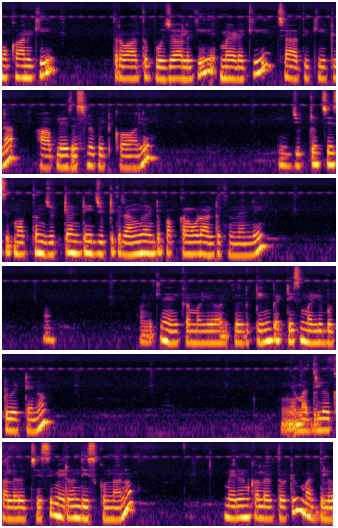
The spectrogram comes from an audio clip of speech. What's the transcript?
ముఖానికి తర్వాత భుజాలకి మెడకి ఛాతీకి ఇట్లా ఆ ప్లేసెస్లో పెట్టుకోవాలి. ఈ జుట్టు వచ్చేసి మొత్తం జుట్టు అంటే జుట్టుకి రంగు అంటే పక్కన కూడా అంటుతుందండి. అందుకే నేను ఇక్కడ మళ్ళీ వాడికి పిన్ పెట్టేసి మళ్ళీ బొట్టు పెట్టాను. మధ్యలో కలర్ వచ్చేసి మెరూన్ తీసుకున్నాను. మెరూన్ కలర్ తోటి మధ్యలో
